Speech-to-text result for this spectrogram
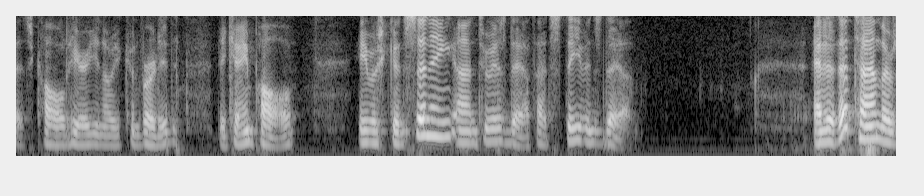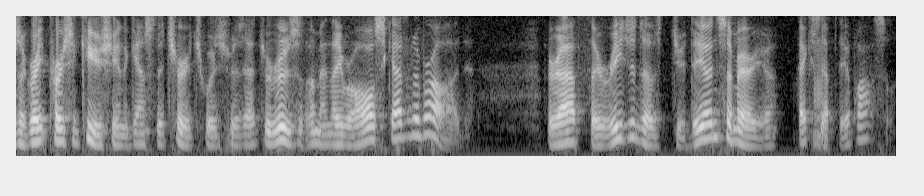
it's called here, you know, he converted, became Paul. He was consenting unto his death. That's Stephen's death. And at that time, there was a great persecution against the church, which was at Jerusalem, and they were all scattered abroad throughout the regions of Judea and Samaria, except the apostles.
